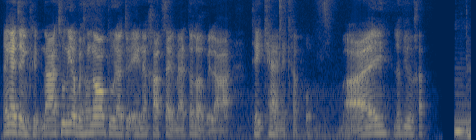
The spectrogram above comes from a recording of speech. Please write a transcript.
แล้วไงเจอกันคลิปหน้า ช่วงนี้ออกไปข้างนอกดูแลตัวเองนะครับ ใส่แมสตลอดเวลา เทคแคร์นะครับผมบาย love you ครับ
